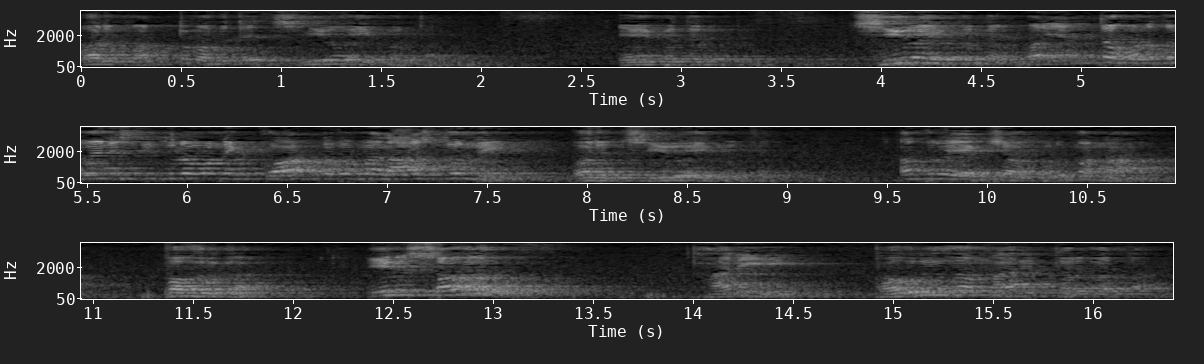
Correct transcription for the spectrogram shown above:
వారు మొట్టమొదట జీరో అయిపోతారు. ఏమైపోతారు? జీరో అయిపోతారు. వారు ఎంత ఉన్నతమైన స్థితిలో ఉన్నాయి కోట్ల రూపాయలు ఆస్తున్నాయి వారు జీరో అయిపోతారు. అందులో ఎగ్జాంపుల్ మన పౌరు గారు. ఈయన సౌలు. కానీ పౌరుగా మారిన తర్వాత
